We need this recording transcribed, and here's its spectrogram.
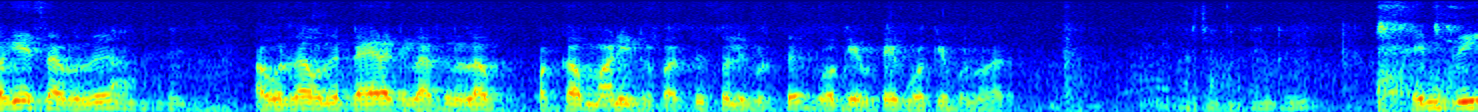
மகேஷ் சார். வந்து அவர் தான் வந்து டைலாக் எல்லாத்துக்கும் நல்லா பக்கா மானிட்டர் பார்த்து சொல்லி கொடுத்து ஓகே டேக் ஓகே பண்ணுவார். Henry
